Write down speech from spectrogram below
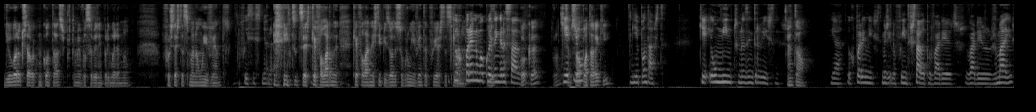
E eu agora gostava que me contasses, porque também vou saber em primeira mão. Foste esta semana a um evento Fui sim, senhora. e tu disseste quer falar, quer falar neste episódio sobre um evento a que fui esta Que eu semana. reparei numa coisa Eu- engraçada. Ok, pronto. Que é só eu- apontar aqui. E apontaste. Que é eu minto nas entrevistas. Então, Yeah, eu reparei nisto. Imagina, eu fui interessada por várias, vários meios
